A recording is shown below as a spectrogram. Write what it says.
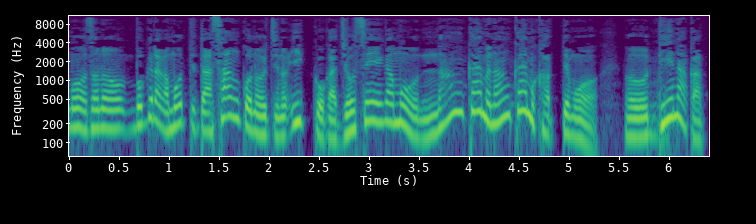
もうその、僕らが持ってた3個のうちの1個が女性がもう何回も何回も買っても、出なかっ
